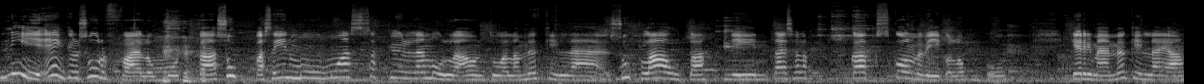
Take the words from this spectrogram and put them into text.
Niin, en kyllä surffailu, mutta suppasin muun muassa. Kyllä, mulla on tuolla mökillä suplauta, niin taisi olla kaksi-kolme viikonloppua Kerimään mökillä ja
